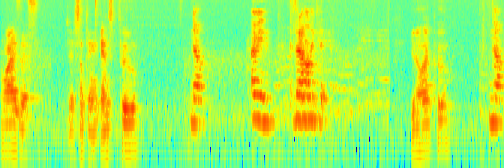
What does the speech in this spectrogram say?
Why is this? Do you have something against poo? No. I mean, because I don't like it. You don't like poo? No.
